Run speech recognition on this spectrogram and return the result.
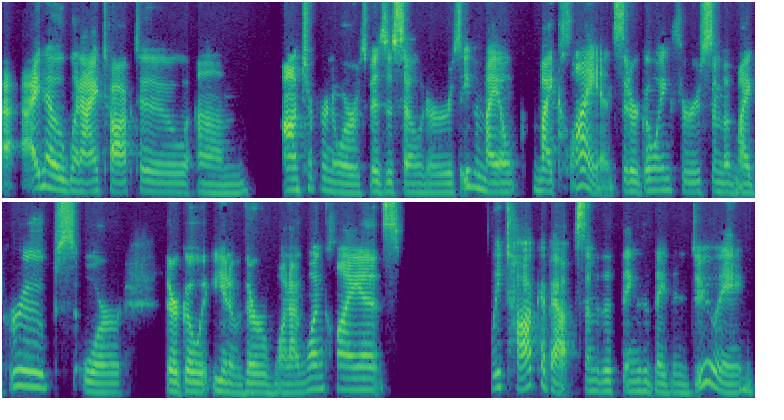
I know when I talk to um, entrepreneurs, business owners, even my own my clients that are going through some of my groups or they're going, you know, they're one-on-one clients. We talk about some of the things that they've been doing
